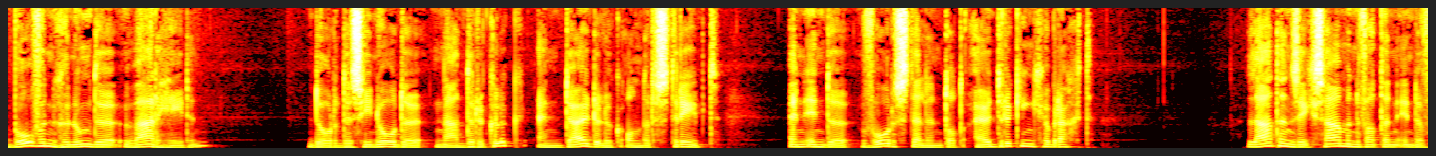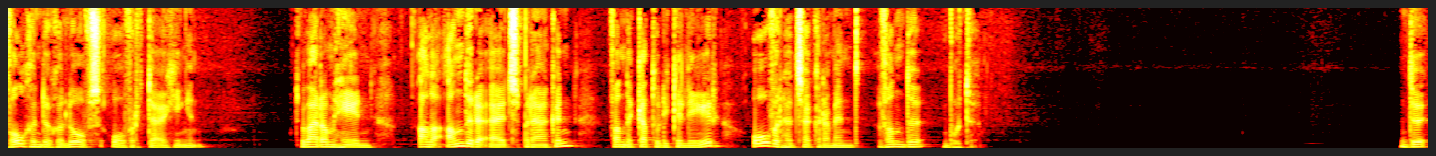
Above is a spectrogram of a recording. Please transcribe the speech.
Bovengenoemde waarheden, door de synode nadrukkelijk en duidelijk onderstreept en in de voorstellen tot uitdrukking gebracht, laten zich samenvatten in de volgende geloofsovertuigingen, waaromheen alle andere uitspraken van de katholieke leer over het sacrament van de boete. De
